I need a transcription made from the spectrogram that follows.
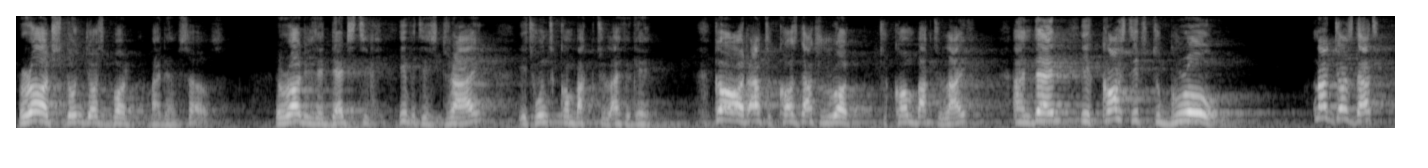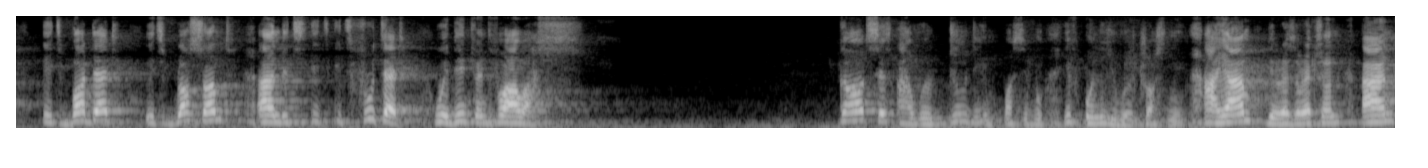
Rods don't just bud by themselves. The rod is a dead stick. If it is dry, it won't come back to life again. God had to cause that rod to come back to life and then he caused it to grow. Not just that, it budded, it blossomed, and it, it, it fruited within 24 hours. God says, I will do the impossible if only you will trust me. I am the resurrection and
